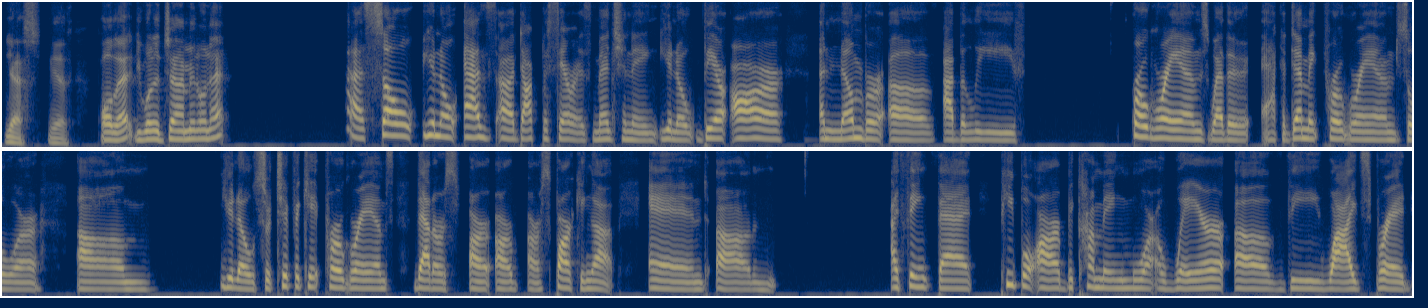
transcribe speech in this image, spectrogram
Yes, yes. Paulette, you want to chime in on that? Yeah, so, you know, as uh, Dr. Sera is mentioning, you know, there are a number of, I believe, programs, whether academic programs or, um, you know, certificate programs that are are are, are sparking up, and um, I think that people are becoming more aware of the widespread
